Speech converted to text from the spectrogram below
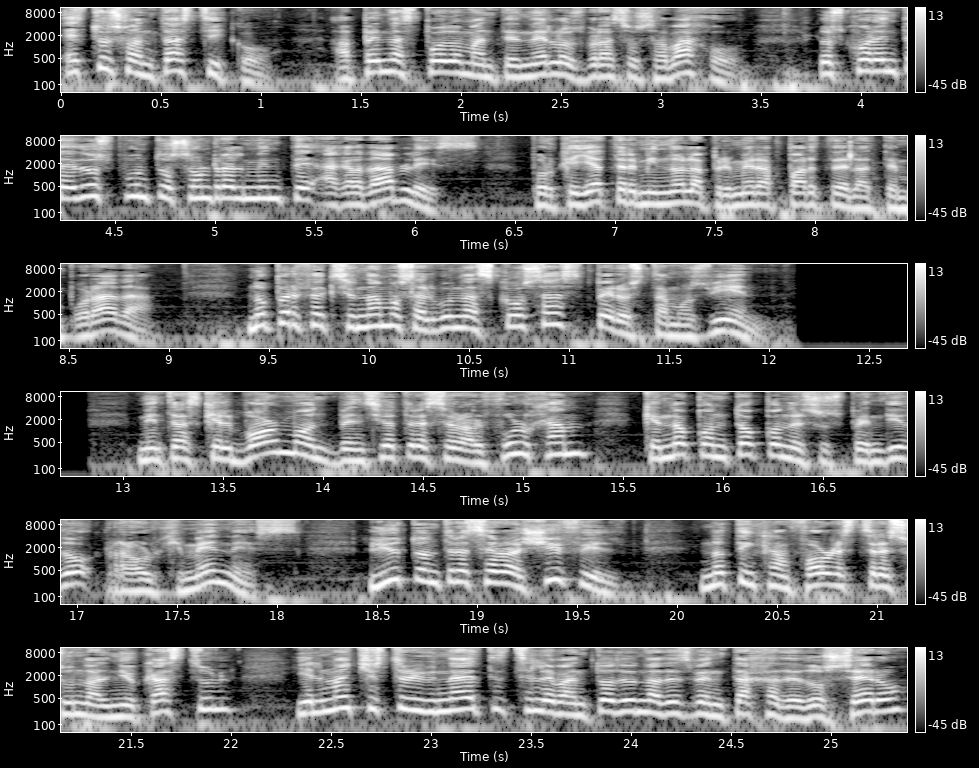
Esto es fantástico. Apenas puedo mantener los brazos abajo. Los 42 puntos son realmente agradables, porque ya terminó la primera parte de la temporada. No perfeccionamos algunas cosas, pero estamos bien. Mientras que el Bournemouth venció 3-0 al Fulham, que no contó con el suspendido Raúl Jiménez. Luton 3-0 al Sheffield, Nottingham Forest 3-1 al Newcastle y el Manchester United se levantó de una desventaja de 2-0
